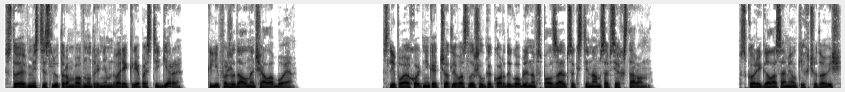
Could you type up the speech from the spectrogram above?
Стоя вместе с Лютером во внутреннем дворе крепости Геры, Клифф ожидал начала боя. Слепой охотник отчетливо слышал, как орды гоблинов сползаются к стенам со всех сторон. Вскоре голоса мелких чудовищ,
